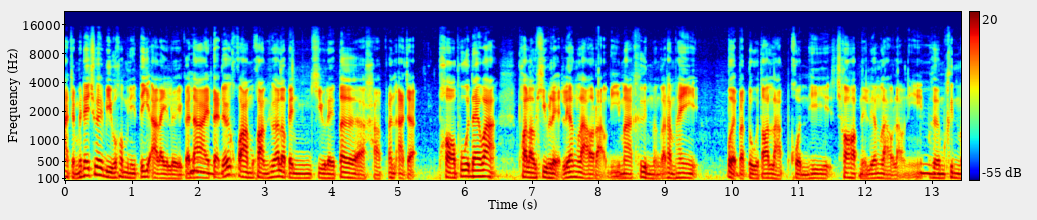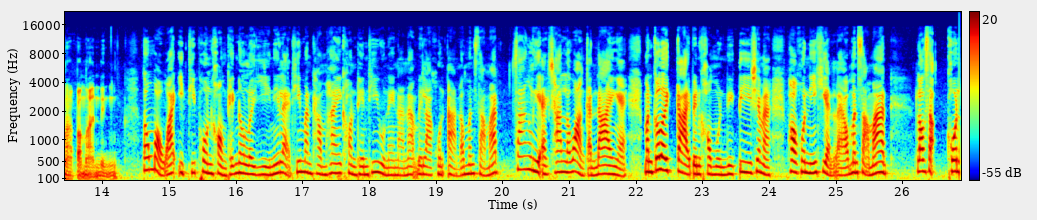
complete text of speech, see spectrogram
อาจจะไม่ได้ช่วย build community อะไรเลยก็ได้อืมแต่ด้วยความความที่ว่าเราเป็น curator ครับมันอาจจะพอพูดได้ว่า พอเรา curate เรื่องราวเหล่านี้มากขึ้น มันก็ทำให้เปิดประตูต้อนรับคนที่ชอบในเรื่องราวเหล่านี้ เพิ่มขึ้นมาประมาณหนึ่ง ต้องบอกว่าอิทธิพลของเทคโนโลยีนี่แหละที่มันทำให้คอนเทนต์ที่อยู่ในนั้นอะเวลาคนอ่านแล้วมันสามารถสร้าง reaction ระหว่างกันได้ไง มันก็เลยกลายเป็น community ใช่ไหมพอคนนี้เขียนแล้วมันสามารถเราสะคน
